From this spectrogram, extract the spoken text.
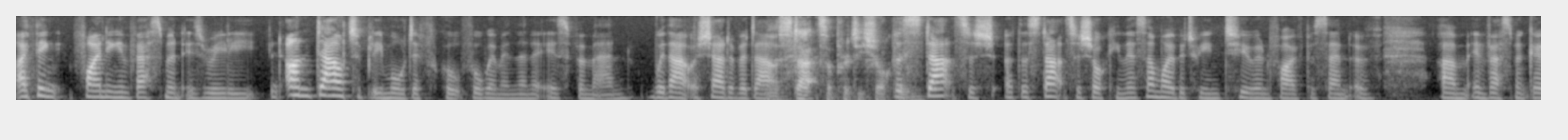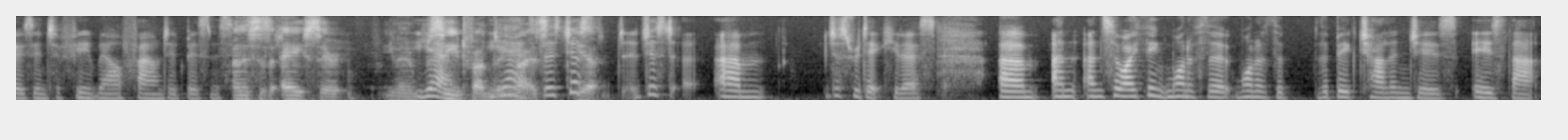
I think finding investment is really undoubtedly more difficult for women than it is for men, without a shadow of a doubt. The stats are pretty shocking. The stats are sh- the stats are shocking. There's somewhere between two and five percent of um, investment goes into female-founded businesses. and this is a ser- you know Yeah, seed funding, yes, right? It's- it's just yeah. just um, just ridiculous, um, and and so I think one of the one of the the big challenges is that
